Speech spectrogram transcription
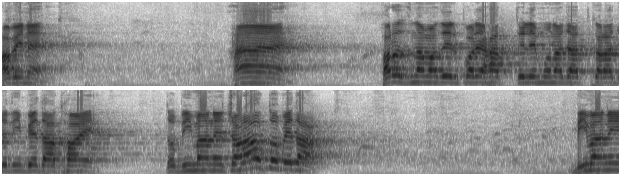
হবে না। হ্যাঁ ফরজ নামাজের পরে হাত তুলে মোনাজাত করা যদি বেদাত হয়, তো বিমানে চড়াও তো বেদাত। বিমানে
